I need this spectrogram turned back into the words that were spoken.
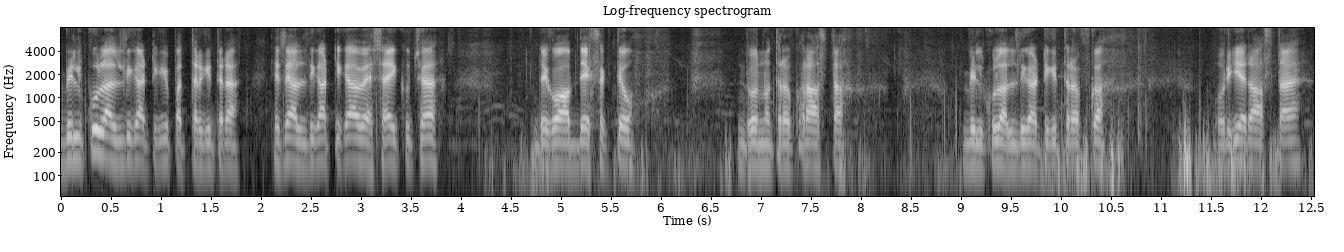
बिल्कुल हल्दी घाटी के पत्थर की तरह। जैसे हल्दी घाटी का वैसा ही कुछ है। देखो, आप देख सकते हो दोनों तरफ़ का रास्ता। बिल्कुल हल्दी घाटी की तरफ़ का। और ये रास्ता है।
